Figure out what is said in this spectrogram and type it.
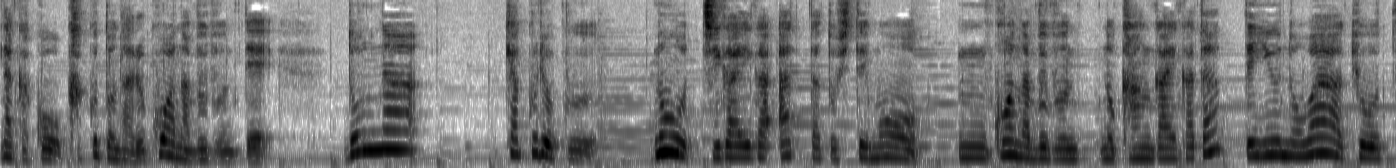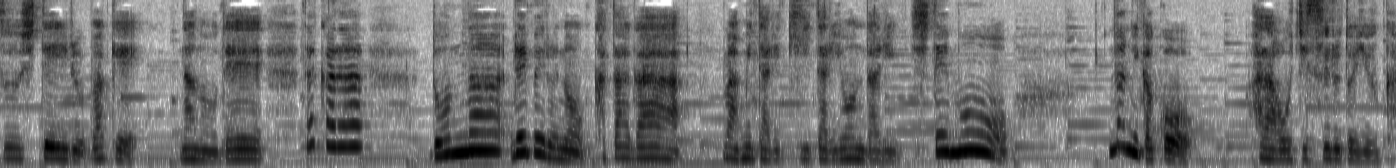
なんかこう核となるコアな部分ってどんな脚力の違いがあったとしても、うん、コアな部分の考え方っていうのは共通しているわけなのでだからどんなレベルの方が、まあ、見たり聞いたり読んだりしても何かこう腹落ちするというか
